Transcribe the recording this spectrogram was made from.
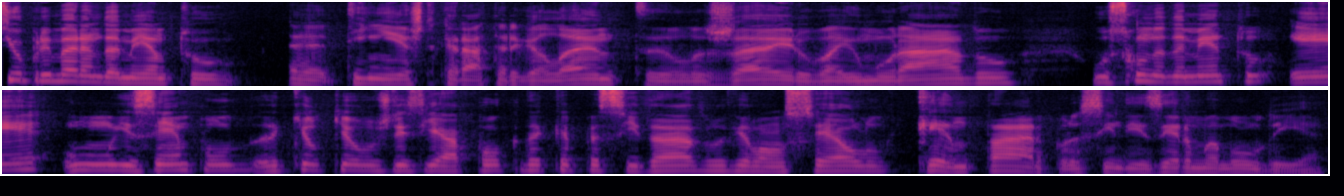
Se o primeiro andamento uh, tinha este caráter galante, ligeiro, bem-humorado, o segundo andamento é um exemplo daquilo que eu vos dizia há pouco, da capacidade do violoncelo cantar, por assim dizer, uma melodia.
